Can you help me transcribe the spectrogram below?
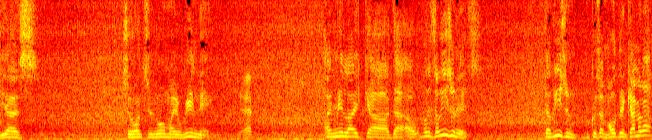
Yes. So you want to know my real name? Yeah. I mean like uh, the uh, what is the reason is? The reason because I'm holding camera.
